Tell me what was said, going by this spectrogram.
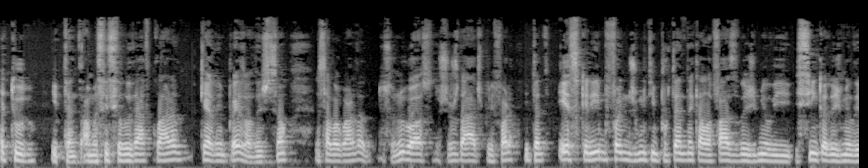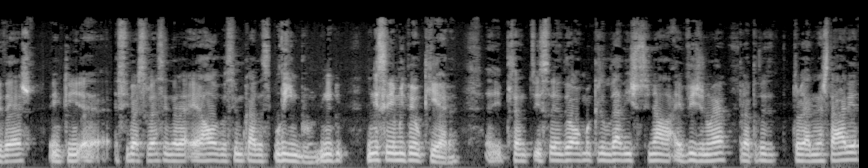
a tudo. E, portanto, há uma sensibilidade clara, quer da empresa ou da instituição, na salvaguarda do seu negócio, dos seus dados, por aí fora. E, portanto, esse carimbo foi-nos muito importante naquela fase de 2005 a 2010, em que eh, a cibersegurança ainda era, era algo assim um bocado assim, limbo. Ninguém, ninguém sabia muito bem o que era. E, portanto, isso deu alguma credibilidade institucional à Visionware para poder trabalhar nesta área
